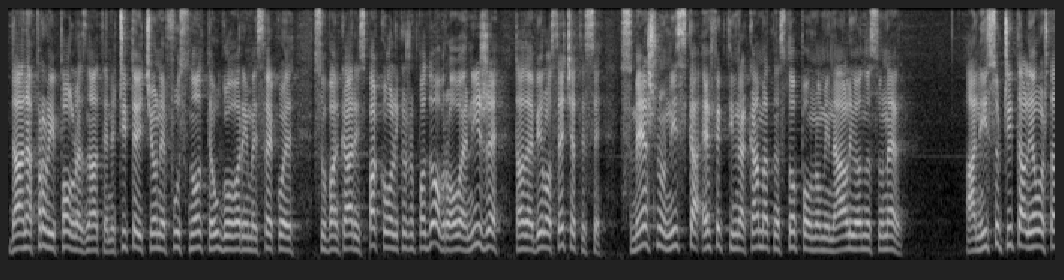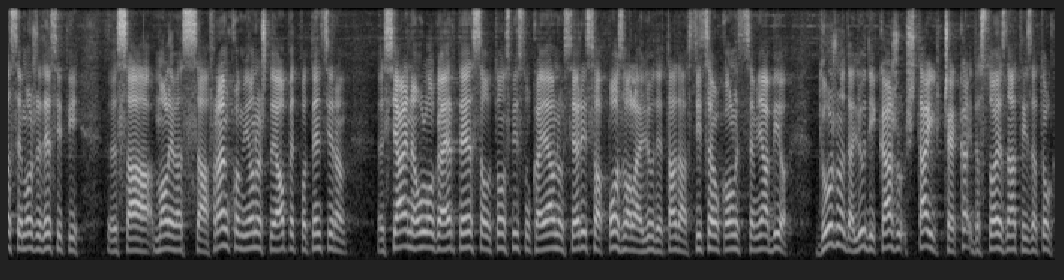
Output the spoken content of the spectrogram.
da na prvi pogled, znate, ne čitajući one fusnote ugovorima i sve koje su bankari ispakovali, kažu pa dobro, ovo je niže, tada je bilo, sećate se, smešno niska efektivna kamatna stopa u nominali u odnosu na evre. A nisu čitali ovo šta se može desiti e, sa, molim vas, sa Frankom i ono što ja opet potenciram, e, sjajna uloga RTS-a u tom smislu kao javnog servisa, pozvala je ljude tada, sticaju okolnosti sam ja bio, dužno da ljudi kažu šta ih čeka i da stoje, znate, iza tog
